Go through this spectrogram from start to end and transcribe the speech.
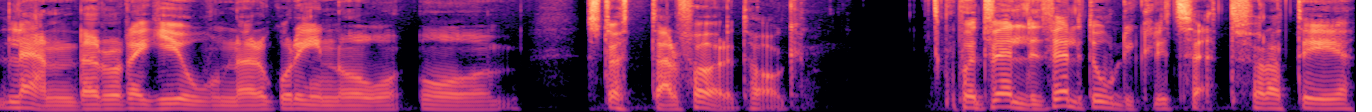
länder och regioner går in och, och stöttar företag på ett väldigt, väldigt olyckligt sätt för att det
